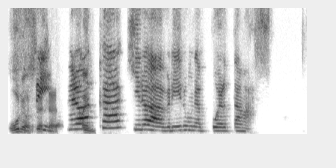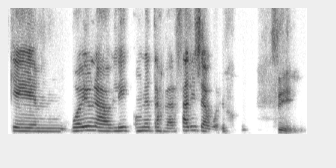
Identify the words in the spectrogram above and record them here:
uno sí, pero acá quiero abrir una puerta más, que mm, voy a una, una transversal y ya vuelvo. Sí.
